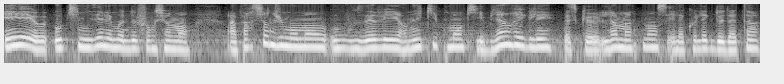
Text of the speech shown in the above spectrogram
et optimiser les modes de fonctionnement. À partir du moment où vous avez un équipement qui est bien réglé, parce que la maintenance et la collecte de data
